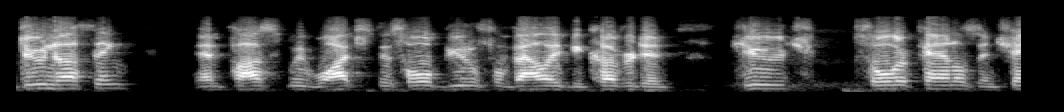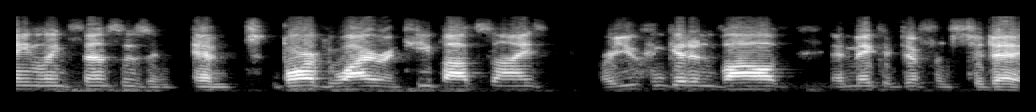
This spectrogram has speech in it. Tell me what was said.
do nothing and possibly watch this whole beautiful valley be covered in huge solar panels and chain link fences and, and barbed wire and keep out signs, or you can get involved and make a difference today.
